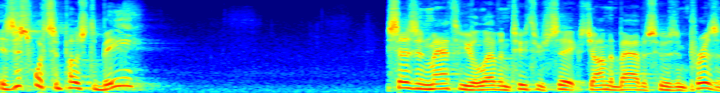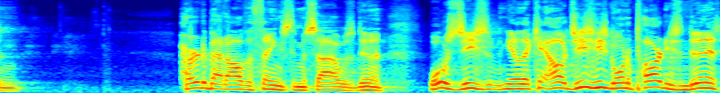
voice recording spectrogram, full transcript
is this what's supposed to be? It says in Matthew 11, 2 through 6, John the Baptist, who was in prison, heard about all the things the Messiah was doing. What was Jesus? You know, they can't, oh, Jesus, he's going to parties and doing this.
